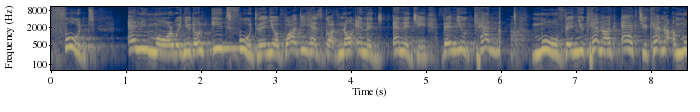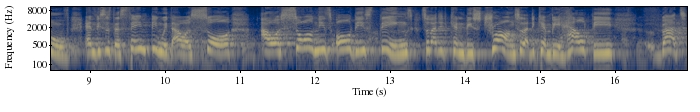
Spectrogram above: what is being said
food, anymore, when you don't eat food, then your body has got no energy, energy, then you cannot move, then you cannot act, you cannot move. And this is the same thing with our soul. Our soul needs all these things so that it can be strong, so that it can be healthy, but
